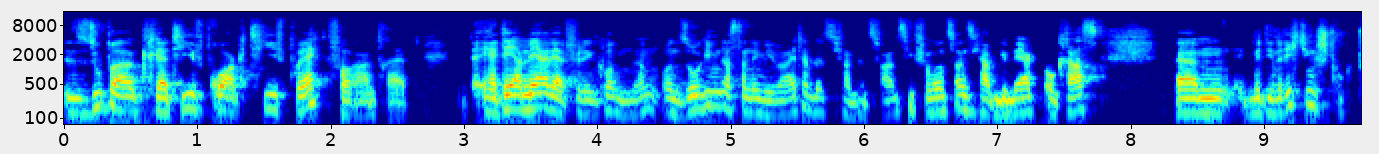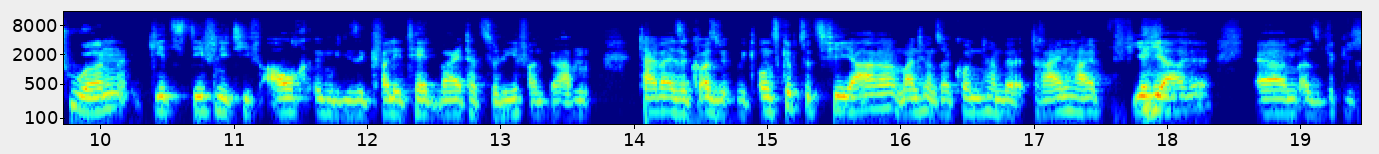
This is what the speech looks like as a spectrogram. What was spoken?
super kreativ, proaktiv Projekte vorantreibt? Hätte ja Mehrwert für den Kunden. Ne? Und so ging das dann irgendwie weiter. Plötzlich waren wir 20, 25, haben gemerkt, oh krass, ähm, mit den richtigen Strukturen geht's definitiv auch, irgendwie diese Qualität weiter zu liefern. Wir haben teilweise, also uns gibt's jetzt vier Jahre, manche unserer Kunden haben wir dreieinhalb, vier Jahre, ähm, also wirklich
